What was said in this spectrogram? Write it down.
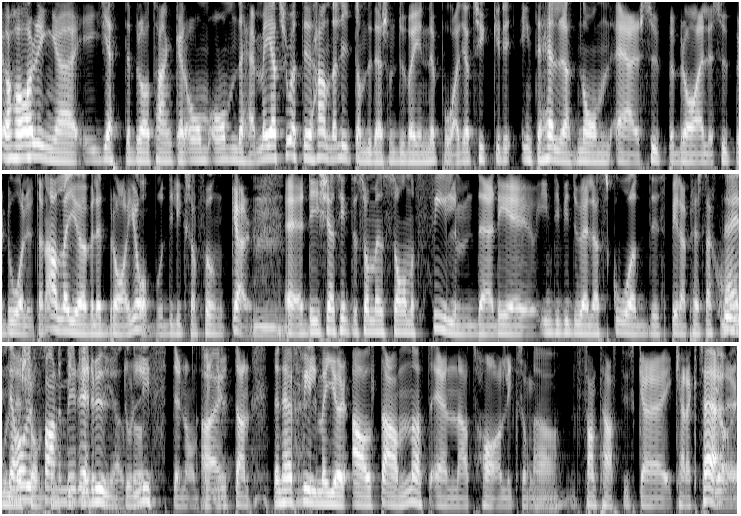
jag har inga jättebra tankar om, om det här. Men jag tror att det handlar lite om det där som du var inne på. Att jag tycker inte heller att någon är superbra eller superdålig, utan alla gör väl ett bra jobb och det liksom funkar. Mm. Eh, det känns inte som en sån film där det är individuella Nej, skådespelarprestationer du som, som sticker ut alltså. och lyfter någonting. Nej. Utan den här filmen gör allt annat än att ha liksom fantastiska karaktärer.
